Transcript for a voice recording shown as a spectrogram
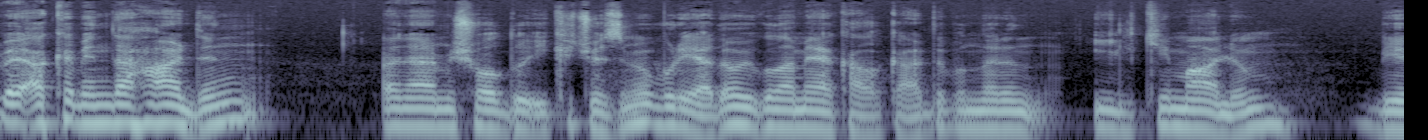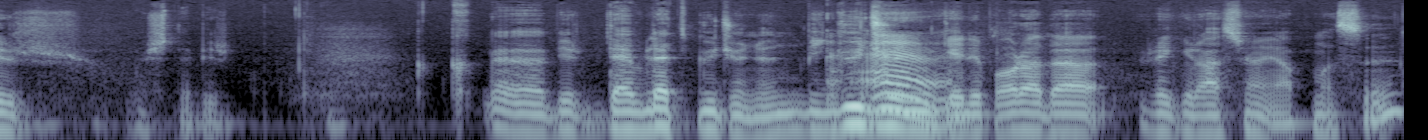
Ve akabinde Hardin önermiş olduğu iki çözümü buraya da uygulamaya kalkardı. Bunların ilki malum bir işte bir bir devlet gücünün, bir gücün Evet. gelip orada regülasyon yapması.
